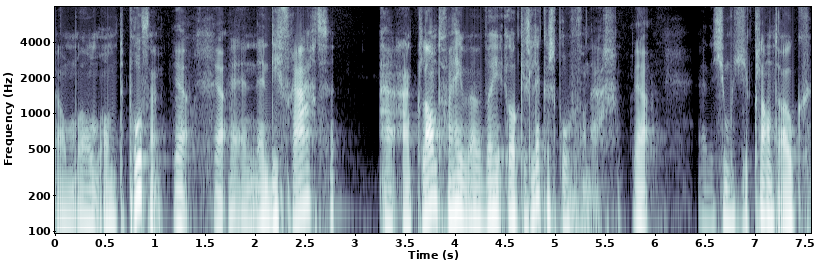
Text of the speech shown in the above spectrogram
om, om, om te proeven. Ja, ja. En, en die vraagt aan, aan klant van, hey, wil je ook eens lekkers proeven vandaag? Ja. En dus je moet je klant ook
